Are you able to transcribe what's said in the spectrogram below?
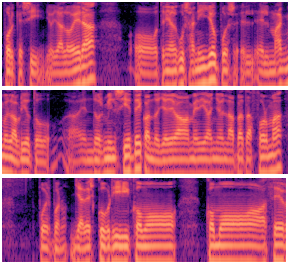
porque sí, yo ya lo era o tenía el gusanillo, pues el, el Mac me lo abrió todo. Ah, En 2007, cuando ya llevaba medio año en la plataforma, pues bueno, ya descubrí cómo, cómo hacer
